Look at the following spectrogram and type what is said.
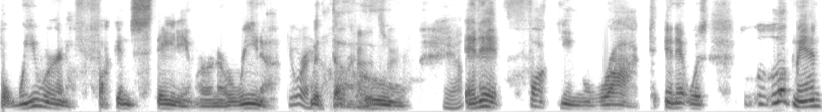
But we were in a fucking stadium or an arena with the Who, yeah. and it fucking rocked. And it was, look, man,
